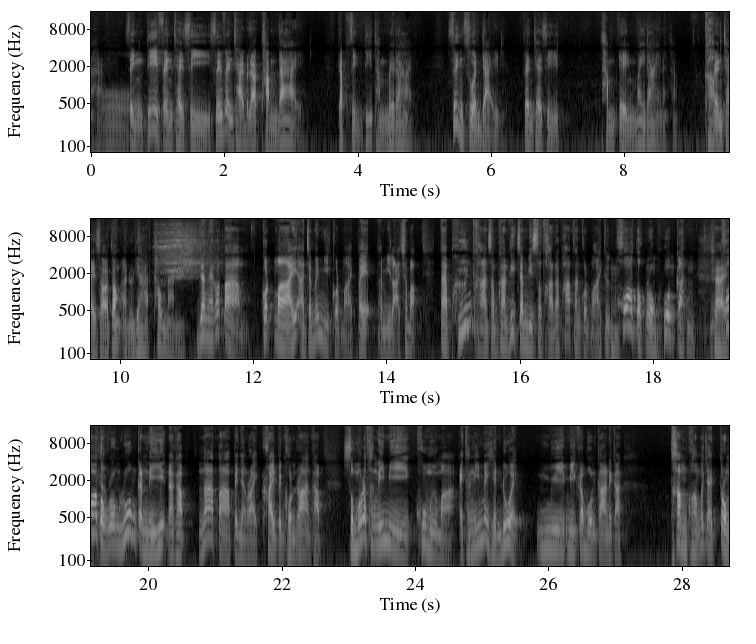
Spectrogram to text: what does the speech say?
นะฮะสิ่งที่แฟรนไชส์ซีซื้อแฟรนไชส์ไปแล้วทำได้ กับสิ่งที่ทำไม่ได้ ซึ่งส่วนใหญ่แฟรนไชส์ซีทำเองไม่ได้นะครับครับแฟรนไชส์ซอต้องอนุญาตเท่านั้น ยังไงก็ตาม กฎหมายอาจจะไม่มีกฎหมายเป๊ะแต่มีหลายฉบับ แต่พื้นฐานสำคัญที่จะมีสถานภาพทางกฎหมายคืออข้อตกลงร่วมกันใช่ข้อครับตกลงร่วมกันนี้นะครับหน้าตาเป็นอย่างไรใครเป็นคนร่างครับ สมมุติว่าทางนี้มีคู่มือมาไอ้ทางนี้ไม่เห็นด้วยมีมีกระบวนการในการทำความเข้าใจตรง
